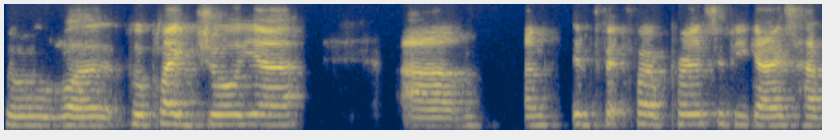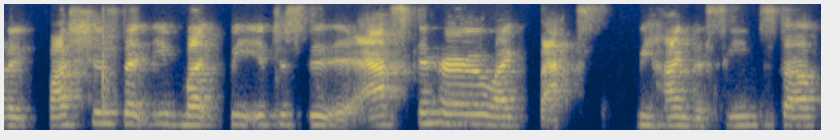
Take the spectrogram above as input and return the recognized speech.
who was who played Julia um, Um, in Fit for a Prince. If you guys have any questions that you might be interested in asking her, like back behind the scenes stuff,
